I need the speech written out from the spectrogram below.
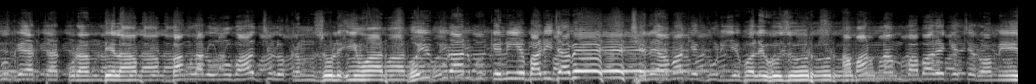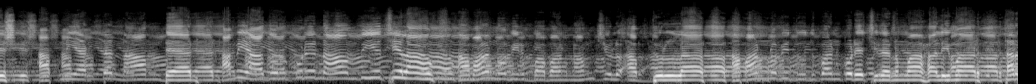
বুকে একটা কোরআন দিলাম। বাংলার অনুবাদ ছিল ওই কোরআন বুকে নিয়ে বাড়ি যাবে। ছেলে আমাকে ঘুরিয়ে বলে, হুজুর, আমার নাম বাবা রেখেছে রমেশ। আপনি একটা নাম দেন। আমি আদর করে নাম দিয়েছিলাম। আমার নবীর বাবার নাম ছিল আব্দুল্লাহ। আমার নবী দুধ পান করেছিলেন মা হালিমার। তার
